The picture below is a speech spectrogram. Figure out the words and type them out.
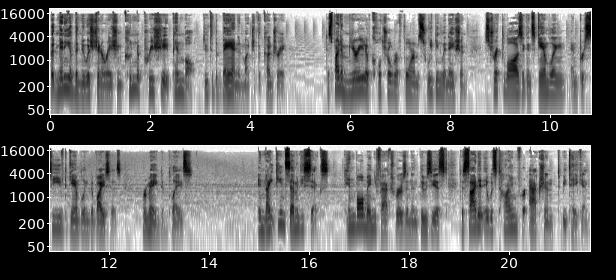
but many of the newest generation couldn't appreciate pinball due to the ban in much of the country. Despite a myriad of cultural reforms sweeping the nation, strict laws against gambling and perceived gambling devices remained in place. In 1976, pinball manufacturers and enthusiasts decided it was time for action to be taken.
